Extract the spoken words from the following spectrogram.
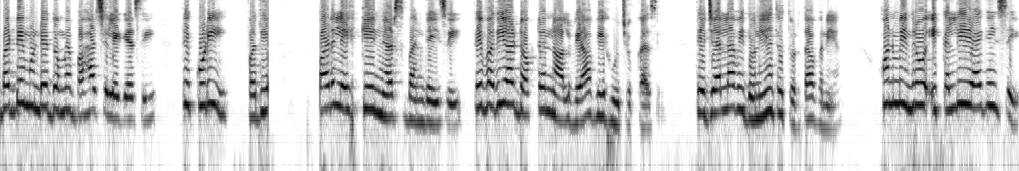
ਵੱਡੇ ਮੁੰਡੇ ਦੋਵੇਂ ਬਾਹਰ ਚਲੇ ਗਏ ਸੀ ਤੇ ਕੁੜੀ ਵਧੀਆ ਪੜ੍ਹ ਲਿਖ ਕੇ ਨਰਸ ਬਣ ਗਈ ਸੀ ਤੇ ਵਧੀਆ ਡਾਕਟਰ ਨਾਲ ਵਿਆਹ ਵੀ ਹੋ ਚੁੱਕਾ ਸੀ। ਤੇ ਜੈਲਾ ਵੀ ਦੁਨੀਆ ਤੋਂ ਤੁਰਦਾ ਬਣਿਆ। ਹੁਣ ਮਿੰਦਰੋ ਇਕੱਲੀ ਰਹਿ ਗਈ ਸੀ।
